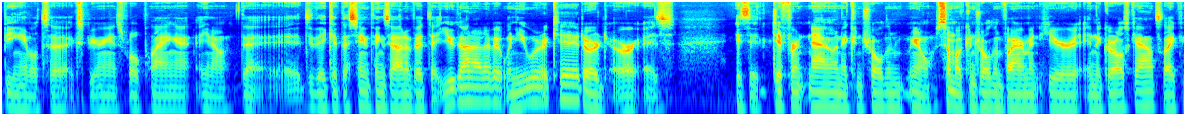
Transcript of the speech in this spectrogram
being able to experience role playing? Uh, you know, the, do they get the same things out of it that you got out of it when you were a kid, or or is is it different now in a controlled, en- you know, somewhat controlled environment here in the Girl Scouts? Like,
